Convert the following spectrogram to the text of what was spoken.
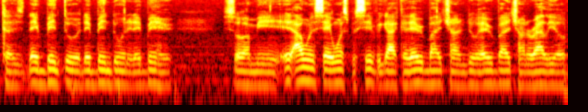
because they've been through it. They've been doing it. They've been here. So I mean, it, I wouldn't say one specific guy because everybody trying to do it. Everybody trying to rally up.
